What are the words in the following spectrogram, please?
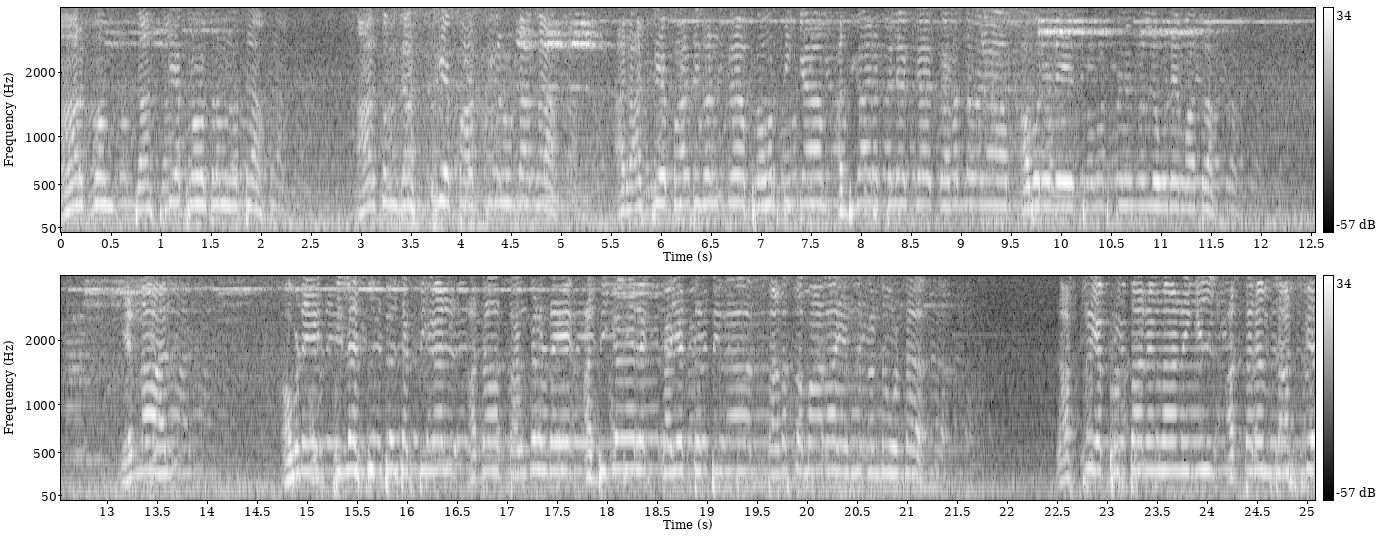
ആർക്കും രാഷ്ട്രീയ പ്രവർത്തനം നടത്താം. ആർക്കും രാഷ്ട്രീയ പാർട്ടികൾ ഉണ്ടാക്കാം. ആ രാഷ്ട്രീയ പാർട്ടികൾക്ക് പ്രവർത്തിക്കാം അധികാരത്തിലേക്ക് കടന്നു വരാം അവരുടെ പ്രവർത്തനങ്ങളിലൂടെ മാത്രം. എന്നാൽ അവിടെ ചില ശുദ്ധശക്തികൾ അതാ തങ്ങളുടെ അധികാര കയറ്റത്തിന് തടസ്സമാണ് എന്ന് കണ്ടുകൊണ്ട് രാഷ്ട്രീയ പ്രസ്ഥാനങ്ങളാണെങ്കിൽ അത്തരം രാഷ്ട്രീയ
